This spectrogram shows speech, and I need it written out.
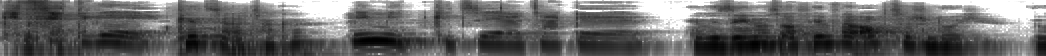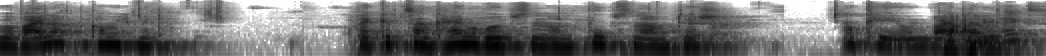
Kitzettacke. Kitzelattacke? Mimi Kitzettacke. Ja, wir sehen uns auf jeden Fall auch zwischendurch. Über Weihnachten komme ich mit. Da gibt's dann kein Rülpsen und Pupsen am Tisch. Okay, und weiter Alex, Text?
